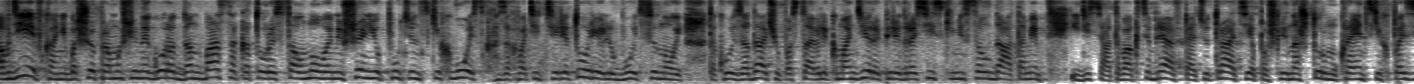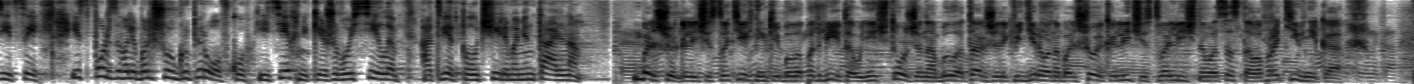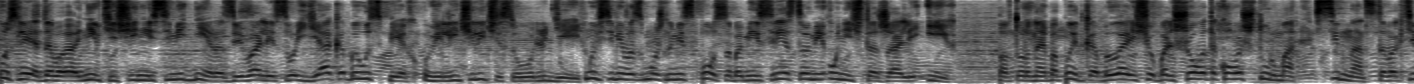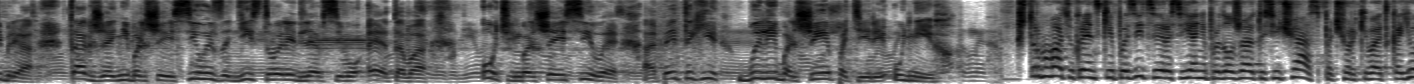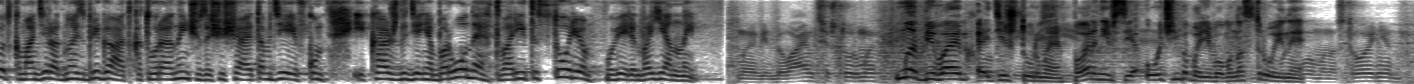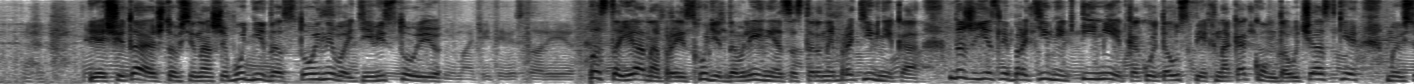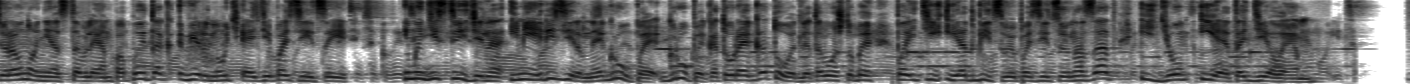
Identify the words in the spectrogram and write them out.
Авдеевка – небольшой промышленный город Донбасса, который стал новой мишенью путинских войск. Захватить территорию любой ценой. Такую задачу поставили командиры перед российскими солдатами. И 10 октября в 5 утра те пошли на штурм украинских позиций. Использовали большую группировку и техники, и живой силы. Ответ получили моментально. Большое количество техники было подбито, уничтожено. Было также ликвидировано большое количество личного состава противника. После этого они в течение семи дней развивали свой якобы успех, увеличили число людей. Мы всеми возможными способами и средствами уничтожали их. Повторная попытка была еще большого такого штурма 17 октября. Также небольшие силы задействовали для всего этого. Очень большие силы. Опять-таки были большие потери у них. Штурмовать украинские позиции россияне продолжают и сейчас, подчеркивает Койот, командир одной из бригад, которая нынче защищает Авдеевку. И каждый день обороны творит историю, уверен военный. Ми відбиваємо ці штурми. Мы отбиваем эти штурмы. Парни все очень по-боевому настроены. Ми настроєні Я считаю, что все наши будни достойны войти в историю. і мають війти в історію. Постоянно происходит давление со стороны противника. Даже если противник имеет какой-то успех на каком-то участке, мы все равно не оставляем попыток вернуть эти позиции. И мы действительно, имея резервные группы, группы, которые готовы для того, чтобы пойти и отбить свою позицию назад, идем и это делаем.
